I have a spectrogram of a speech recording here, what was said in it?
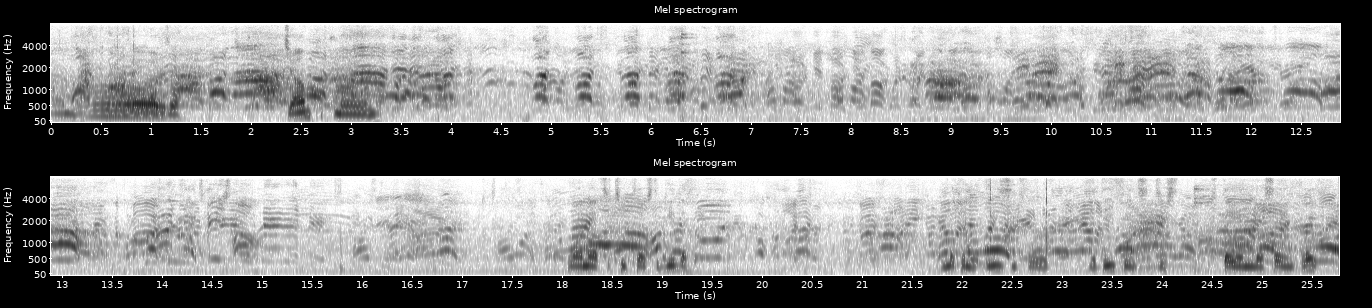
Oh my god. Jump, man. Lineouts are too close together. Making it easy for the defense to just stay in the same place.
